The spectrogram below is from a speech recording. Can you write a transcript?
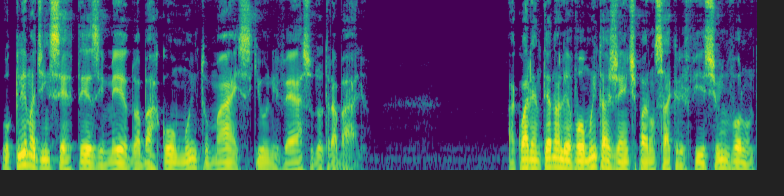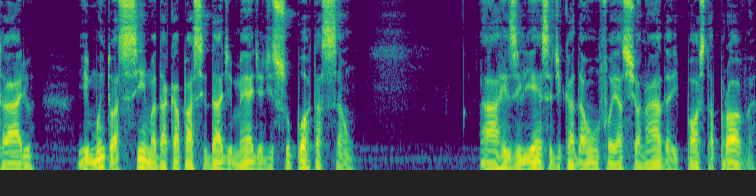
O clima de incerteza e medo abarcou muito mais que o universo do trabalho. A quarentena levou muita gente para um sacrifício involuntário e muito acima da capacidade média de suportação. A resiliência de cada um foi acionada e posta à prova,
